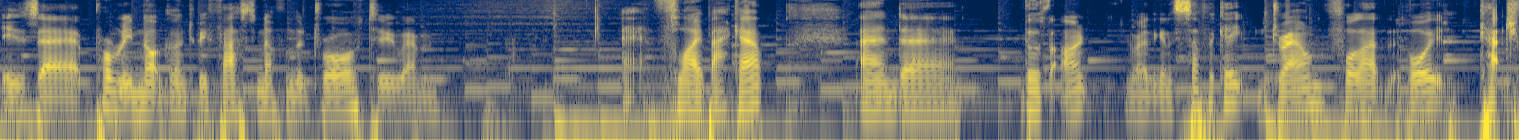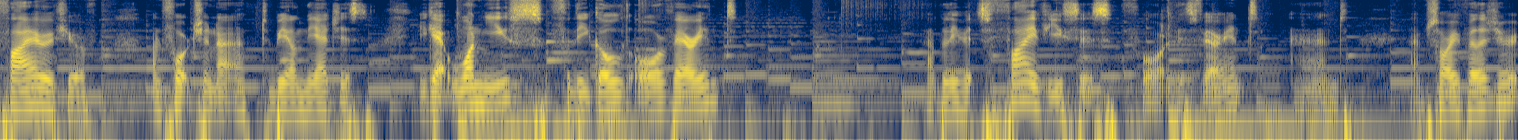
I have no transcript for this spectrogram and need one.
is uh, probably not going to be fast enough on the draw to um, uh, fly back out, and uh, those that aren't, you're either going to suffocate, drown, fall out the void, catch fire if you're unfortunate enough to be on the edges. You get one use for the gold ore variant. I believe it's five uses for this variant, and I'm sorry, villager,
